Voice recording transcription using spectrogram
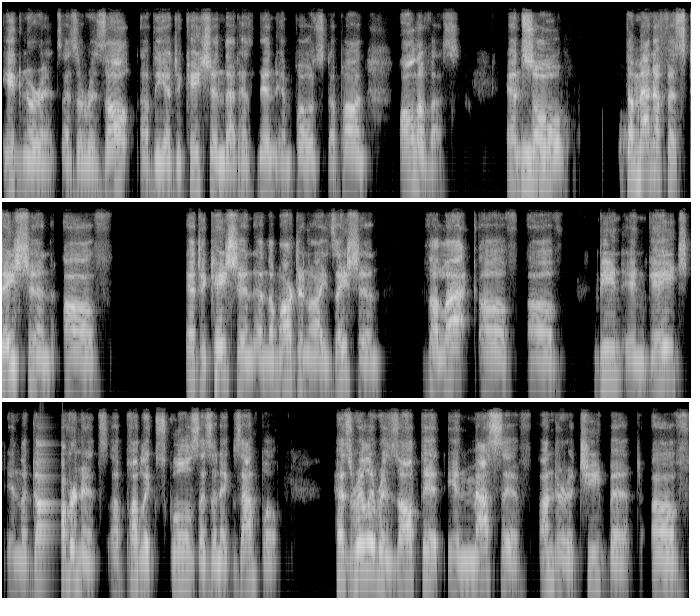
ignorance as a result of the education that has been imposed upon all of us. And mm-hmm. so the manifestation of education and the marginalization, the lack of, of being engaged in the governance of public schools as an example has really resulted in massive underachievement of,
